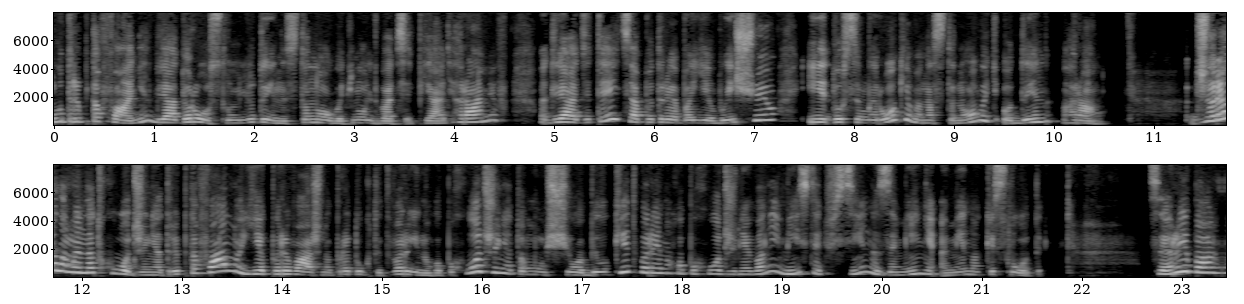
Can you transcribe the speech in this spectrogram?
у триптофані для дорослої людини становить 0,25 грамів, для дітей ця потреба є вищою, і до 7 років вона становить 1 грам. Джерелами надходження триптофану є переважно продукти тваринного походження, тому що білки тваринного походження вони містять всі незамінні амінокислоти. Це риба,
